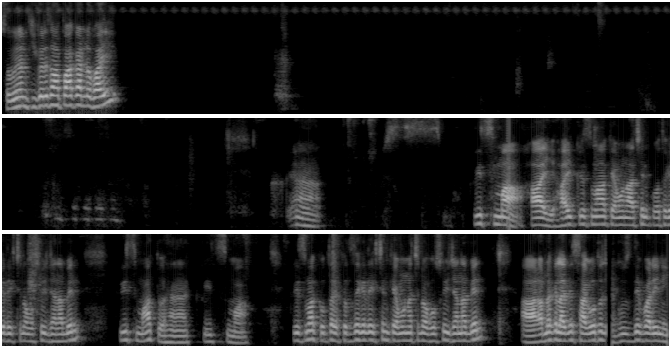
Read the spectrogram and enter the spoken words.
সমীরন কি করে তোমার পা কাটলো ভাই? ক্রিসমা হাই হাই ক্রিসমা কেমন আছেন? কোথা থেকে দেখছেন? অবশ্যই জানাবেন। ক্রিসমা তো হ্যাঁ ক্রিসমা ক্রিসমা, কোথায়, কোথা থেকে দেখছেন, কেমন আছেন, অবশ্যই জানাবেন। আর আপনাকে লাইভে স্বাগত বুঝতে পারিনি।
